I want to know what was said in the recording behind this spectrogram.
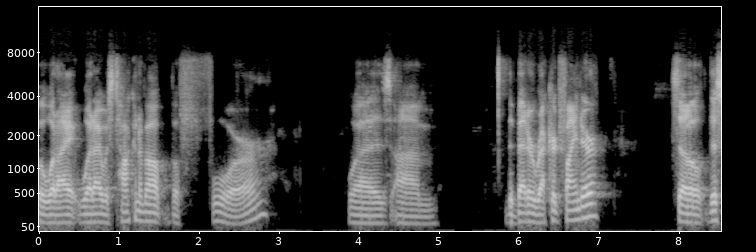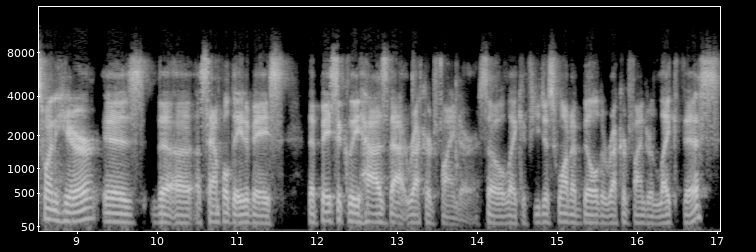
But what I, what I was talking about before was um, the Better Record Finder. So this one here is the, uh, a sample database that basically has that record finder. So like if you just want to build a record finder like this,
